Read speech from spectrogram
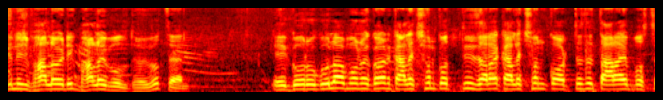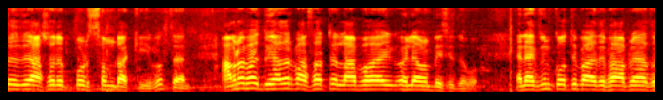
জিনিস ভালো এদিক ভালোই বলতে হয় বুঝছেন? এই গরুগুলা মনে করেন কালেকশন করতে যারা কালেকশন করতেছে তারাই বুঝতে যে আসলে পরিশ্রমটা কি বুঝছেন? আমরা ভাই দুই হাজার পাঁচ হাজার লাভ হয় হলে আমরা বেশি দেবো। একজন করতে পারে ভাই আপনি এত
